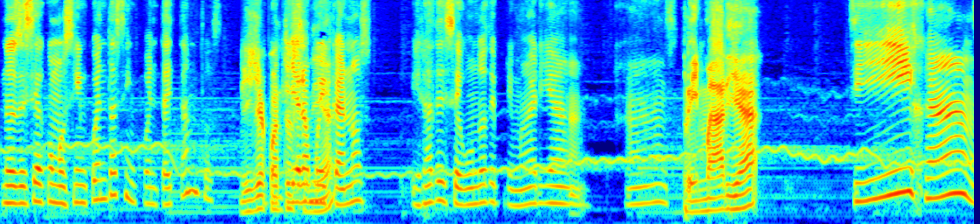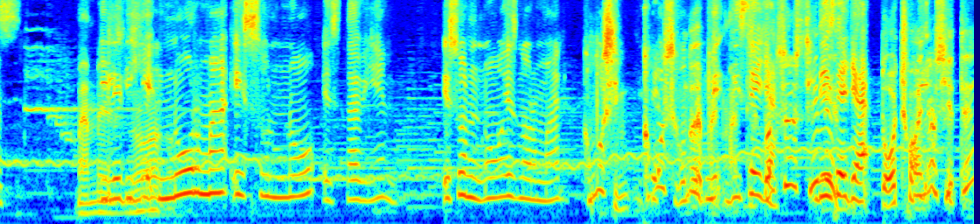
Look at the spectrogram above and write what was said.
Nos decía como 50, 50 y tantos. ¿Y ella cuántos ya era muy canoso. Era de segundo de primaria. Hans. Primaria. Sí, Hans. Mames, Y le dije, no. Norma, eso no está bien. Eso no es normal. ¿Cómo, cómo segundo de primaria? dice ella, ¿Cuántos años tiene? Dice ella, ¿Ocho años, siete?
